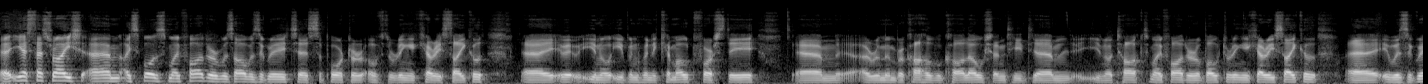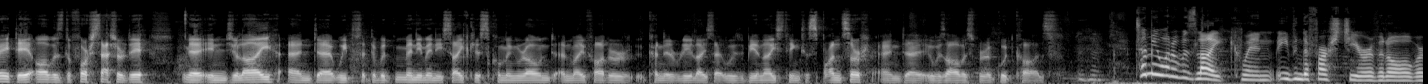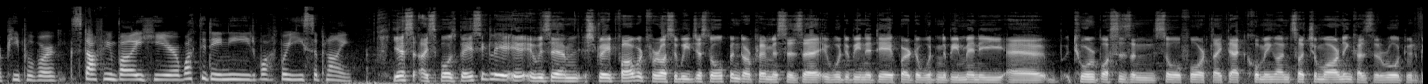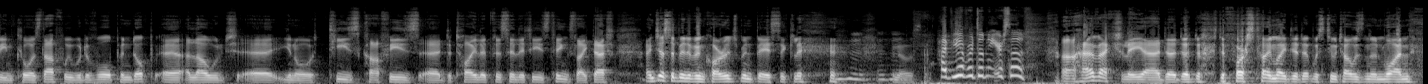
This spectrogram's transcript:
Uh, yes, that's right. Um, I suppose my father was always a great uh, supporter of the Ring of Kerry cycle. Uh, you know, even when it came out first day, um, I remember Cahill would call out and he'd, um, you know, talk to my father about the Ring of Kerry cycle. Uh, it was a great day, always the first Saturday uh, in July, and uh, we there were many, many cyclists coming around, and my father kind of realised that it would be a nice thing to sponsor, and it was always for a good because mm-hmm. Tell me what it was like when, even the first year of it all, where people were stopping by here. What did they need? What were you supplying? Yes, I suppose basically it, it was um, straightforward for us. We just opened our premises. Uh, it would have been a day where there wouldn't have been many uh, tour buses and so forth like that coming on such a morning because the road would have been closed off. We would have opened up, uh, allowed uh, you know teas, coffees, uh, the toilet facilities, things like that, and just a bit of encouragement, basically. Mm-hmm, mm-hmm. you know, so. Have you ever done it yourself? I have actually. Uh, the, the, the, first time I did it was 2001,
